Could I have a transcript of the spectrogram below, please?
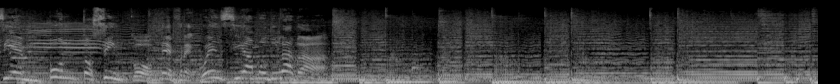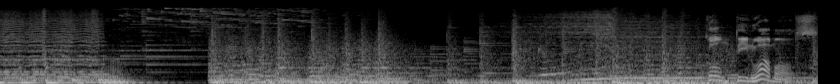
100.5 de frecuencia modulada. Continuamos.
